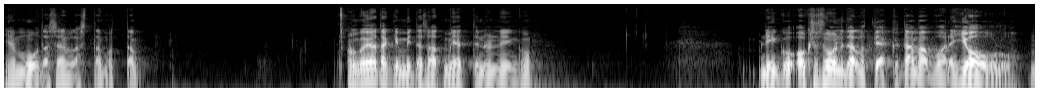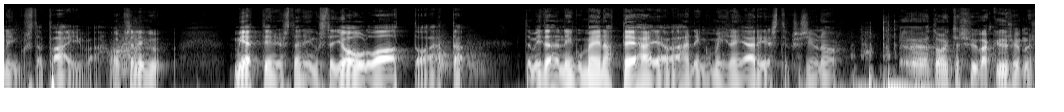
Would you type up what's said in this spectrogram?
ja muuta sellaista, mutta onko jotakin, mitä sä oot miettinyt niinku, niinku onko sä suunnitellut, tiedätkö, tämän vuoden joulu, niinku sitä päivää? Onko sä niinku miettinyt sitä, niinku sitä jouluaattoa, että, että mitä hän niinku meinaat tehdä ja vähän niinku mihin järjestyksessä junaa? Öö, toi on itse hyvä kysymys.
